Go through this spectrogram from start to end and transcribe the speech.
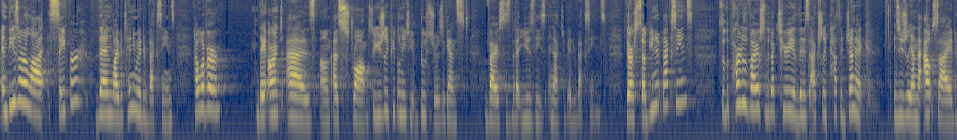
And these are a lot safer than live attenuated vaccines. However, they aren't as, um, as strong. So usually people need to get boosters against viruses that use these inactivated vaccines. There are subunit vaccines. So the part of the virus or the bacteria that is actually pathogenic is usually on the outside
